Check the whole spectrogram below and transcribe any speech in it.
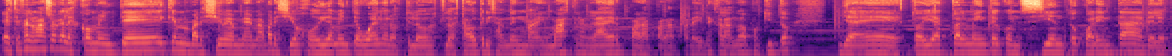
Este fue el mazo que les comenté que me pareció me, ha parecido jodidamente bueno. Lo, lo, lo estaba utilizando en, en, Master, en Ladder, para, para, para, ir escalando a poquito. Ya estoy actualmente con 140 DLP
